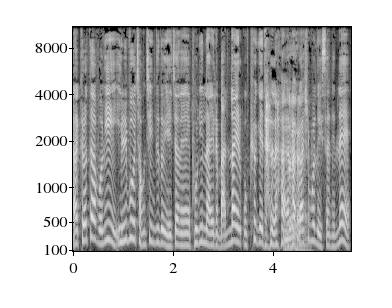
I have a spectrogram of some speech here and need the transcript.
아, 그렇다 보니 일부 정치인들도 예전에 본인 나이를 만 나이로 꼭 표기해달라라고 네. 하신 분도 있었는데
